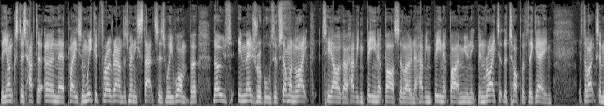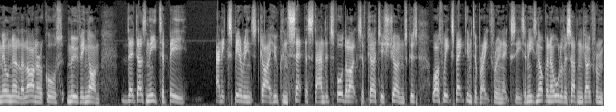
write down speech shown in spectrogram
the youngsters have to earn their place. And we could throw around as many stats as we want, but those immeasurables of someone like Thiago having been at Barcelona, having been at Bayern Munich, been right at the top of the game, if the likes of Milner, Lallana, of course, moving on, there does need to be an experienced guy who can set the standards for the likes of Curtis Jones. Because whilst we expect him to break through next season, he's not going to all of a sudden go from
